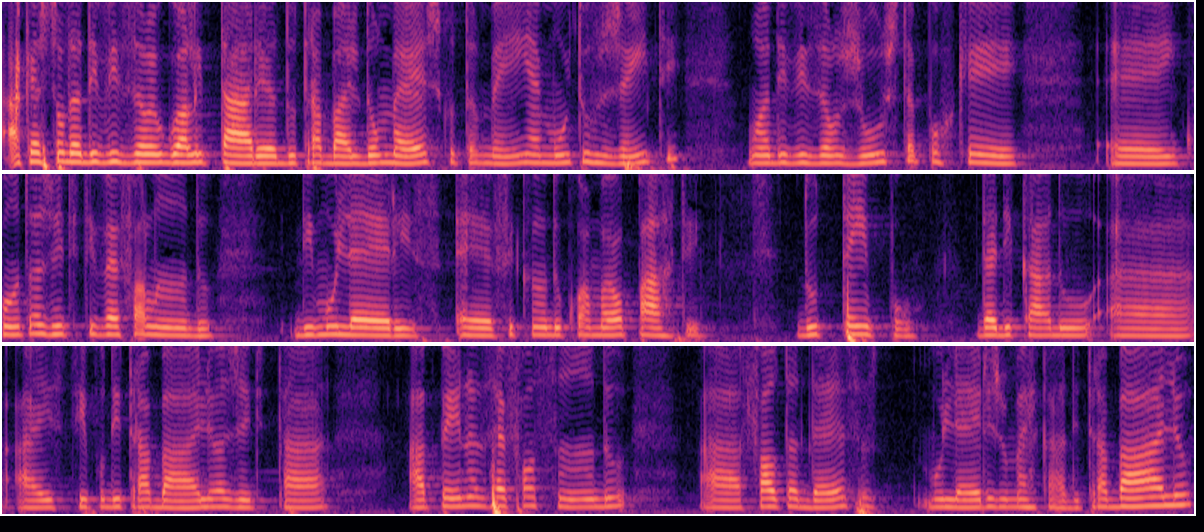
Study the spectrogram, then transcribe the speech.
a questão da divisão igualitária do trabalho doméstico também é muito urgente, uma divisão justa, porque é, enquanto a gente estiver falando de mulheres é, ficando com a maior parte do tempo dedicado a, a esse tipo de trabalho, a gente está apenas reforçando a falta dessas mulheres no mercado de trabalho,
